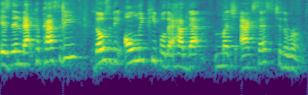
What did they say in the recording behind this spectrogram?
is in that capacity, those are the only people that have that much access to the rooms.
